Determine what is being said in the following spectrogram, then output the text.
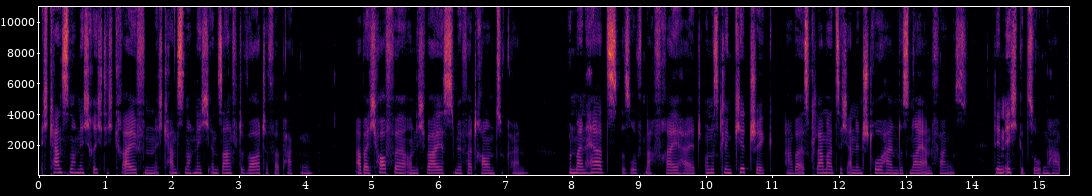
Ich kann's noch nicht richtig greifen, ich kann's noch nicht in sanfte Worte verpacken. Aber ich hoffe und ich weiß, mir vertrauen zu können. Und mein Herz, es ruft nach Freiheit und es klingt kitschig, aber es klammert sich an den Strohhalm des Neuanfangs, den ich gezogen hab.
